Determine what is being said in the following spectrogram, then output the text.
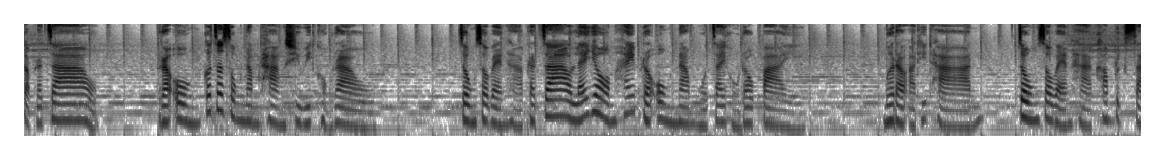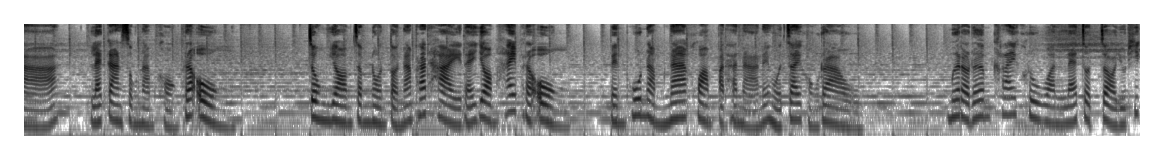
กับพระเจ้า พระองค์ก็จะทรงนำทางชีวิตของเรา จงแสวงหาพระเจ้าและยอมให้พระองค์นำหัวใจของเราไป เมื่อเราอธิษฐาน จงแสวงหาคำปรึกษาและการทรงนำของพระองค์ จงยอมจำนนต่อหน้าพระทัยและยอมให้พระองค์ เป็นผู้นำหน้าความปรารถนาในหัวใจของเรา เมื่อเราเริ่มใคร่ครวญและจดจ่ออยู่ที่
